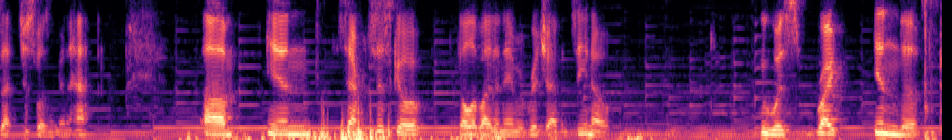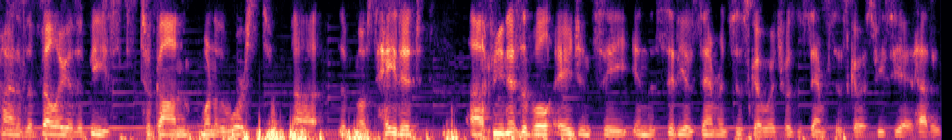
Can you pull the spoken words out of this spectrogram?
that just wasn't going to happen. Um, in San Francisco, a fellow by the name of Rich Avanzino, who was right in the kind of the belly of the beast, took on one of the worst, uh, the most hated uh, municipal agency in the city of San Francisco, which was the San Francisco SPCA. It had a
